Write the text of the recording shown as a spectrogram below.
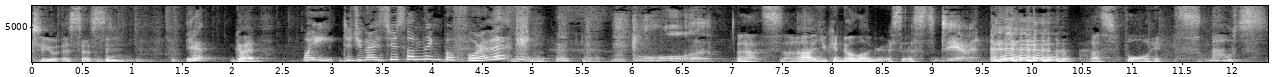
to assist. Yeah, go ahead. Wait, did you guys do something before this? That's uh, Uh, you can no longer assist. Damn it! that's four hits. Mouse.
